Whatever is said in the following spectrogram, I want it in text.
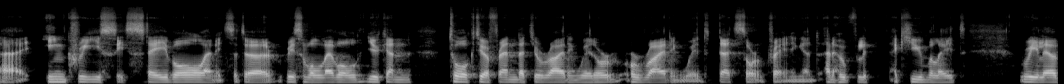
uh, increase. It's stable and it's at a reasonable level. You can talk to a friend that you're riding with or, or riding with that sort of training, and and hopefully accumulate really a,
